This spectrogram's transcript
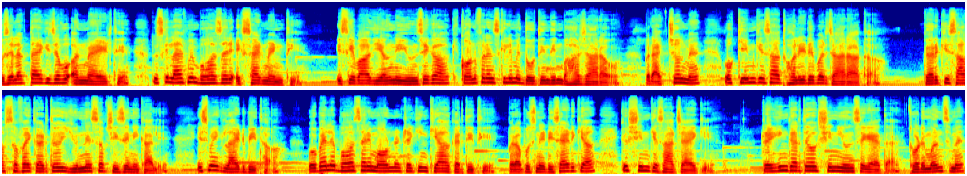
उसे लगता है कि जब वो अनमेरिड थे तो उसकी लाइफ में बहुत सारी एक्साइटमेंट थी। इसके बाद यंग ने यून से कहा कि कॉन्फ्रेंस के लिए मैं दो तीन दिन बाहर जा रहा हूँ, पर एक्चुअल में वो किम के साथ हॉलीडे पर जा रहा था। घर की साफ़ सफ़ाई करते हुए यून ने सब चीज़ें निकाली। इसमें एक लाइट भी था। वो पहले बहुत सारी माउंटेन ट्रेकिंग किया करती थी, पर अब उसने डिसाइड किया कि वो शिन के साथ जाएगी। ट्रैकिंग करते वक्त शिन यून से कहता है, थोड़े मंथ्स में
